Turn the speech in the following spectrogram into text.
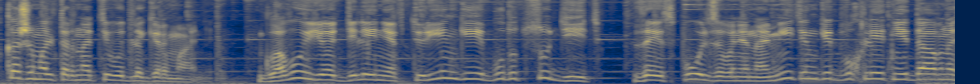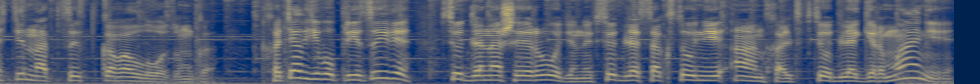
скажем, альтернативу для Германии. Главу ее отделения в Тюрингии будут судить за использование на митинге двухлетней давности нацистского лозунга. Хотя в его призыве «все для нашей Родины», «все для Саксонии-Анхальт», «все для Германии»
